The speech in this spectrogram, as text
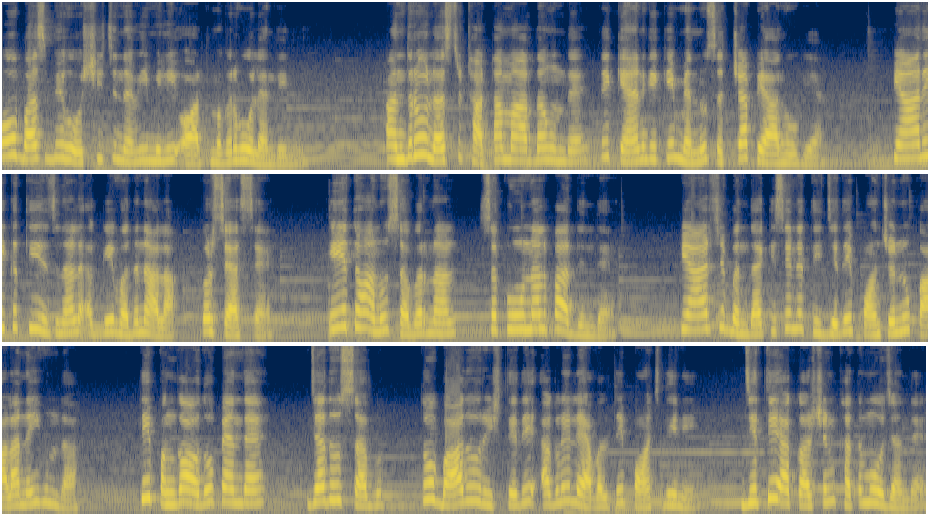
ਉਹ ਬਸ ਬੇਹੋਸ਼ੀ 'ਚ ਨਵੀਂ ਮਿਲੀ ਔਰਤ ਮਗਰ ਹੋ ਲੈਂਦੇ ਨੇ। ਅੰਦਰੋਂ ਲਸਟ ਠਾਠਾ ਮਾਰਦਾ ਹੁੰਦਾ ਤੇ ਕਹਿਣਗੇ ਕਿ ਮੈਨੂੰ ਸੱਚਾ ਪਿਆਰ ਹੋ ਗਿਆ। ਪਿਆਰ ਇੱਕ ਧੀਰਜ ਨਾਲ ਅੱਗੇ ਵਧਣ ਵਾਲਾ ਪ੍ਰੋਸੈਸ ਹੈ। ਇਹ ਤੁਹਾਨੂੰ ਸਬਰ ਨਾਲ, ਸਕੂਨ ਨਾਲ ਭਰ ਦਿੰਦਾ ਹੈ। ਪਿਆਰ 'ਚ ਬੰਦਾ ਕਿਸੇ ਨਤੀਜੇ ਦੇ ਪਹੁੰਚਣ ਨੂੰ ਕਾਲਾ ਨਹੀਂ ਹੁੰਦਾ ਤੇ ਪੰਗਾ ਉਦੋਂ ਪੈਂਦਾ ਹੈ ਜਦ ਉਹ ਸਭ ਤੋਂ ਬਾਅਦ ਉਹ ਰਿਸ਼ਤੇ ਦੇ ਅਗਲੇ ਲੈਵਲ ਤੇ ਪਹੁੰਚਦੇ ਨੇ, ਜਿੱਥੇ ਆਕਰਸ਼ਣ ਖਤਮ ਹੋ ਜਾਂਦਾ ਹੈ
